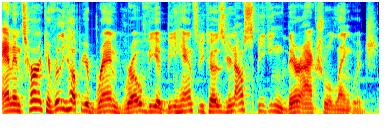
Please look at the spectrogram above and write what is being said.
And in turn can really help your brand grow via Behance because you're now speaking their actual language.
